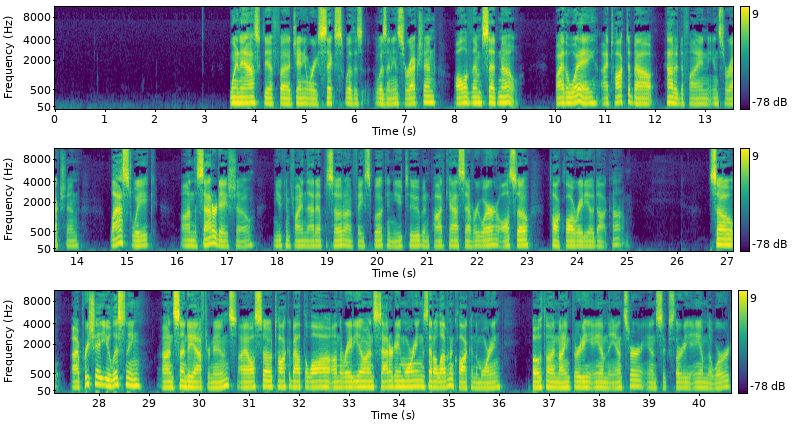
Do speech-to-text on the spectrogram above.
When asked if uh, January 6th was, was an insurrection, all of them said no. By the way, I talked about how to define insurrection last week on the Saturday show. You can find that episode on Facebook and YouTube and podcasts everywhere. Also, talklawradio.com. So I appreciate you listening on Sunday afternoons. I also talk about the law on the radio on Saturday mornings at 11 o'clock in the morning, both on 9:30 a.m. The Answer and 6:30 a.m. The Word.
